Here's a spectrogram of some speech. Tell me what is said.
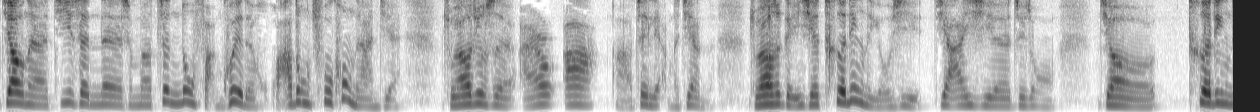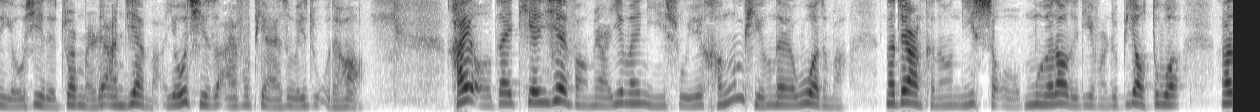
叫呢机身的什么震动反馈的滑动触控的按键，主要就是 L、R 啊这两个键子，主要是给一些特定的游戏加一些这种叫。特定的游戏的专门的按键吧，尤其是 FPS 为主的哈。还有在天线方面，因为你属于横屏的握着嘛，那这样可能你手摸到的地方就比较多。啊，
